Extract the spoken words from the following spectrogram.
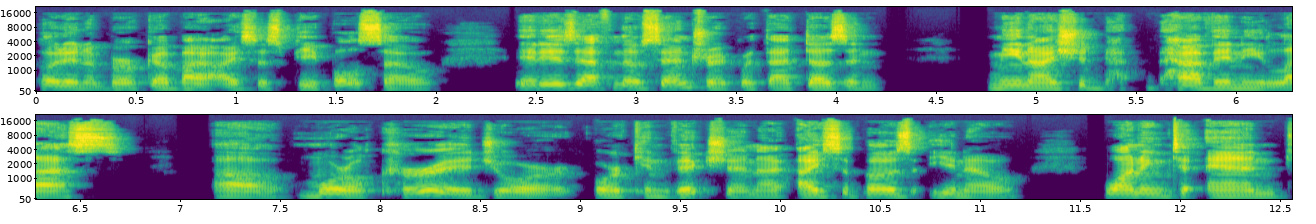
put in a burqa by ISIS people. So it is ethnocentric, but that doesn't mean I should have any less uh, moral courage or or conviction. I, I, suppose you know wanting to end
